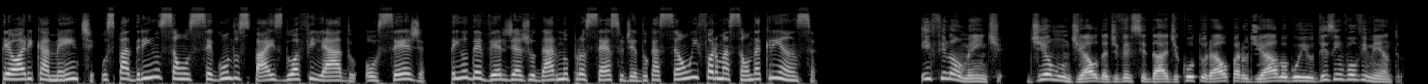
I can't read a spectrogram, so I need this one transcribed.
Teoricamente, os padrinhos são os segundos pais do afilhado, ou seja, têm o dever de ajudar no processo de educação e formação da criança. E finalmente, Dia Mundial da Diversidade Cultural para o Diálogo e o Desenvolvimento.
